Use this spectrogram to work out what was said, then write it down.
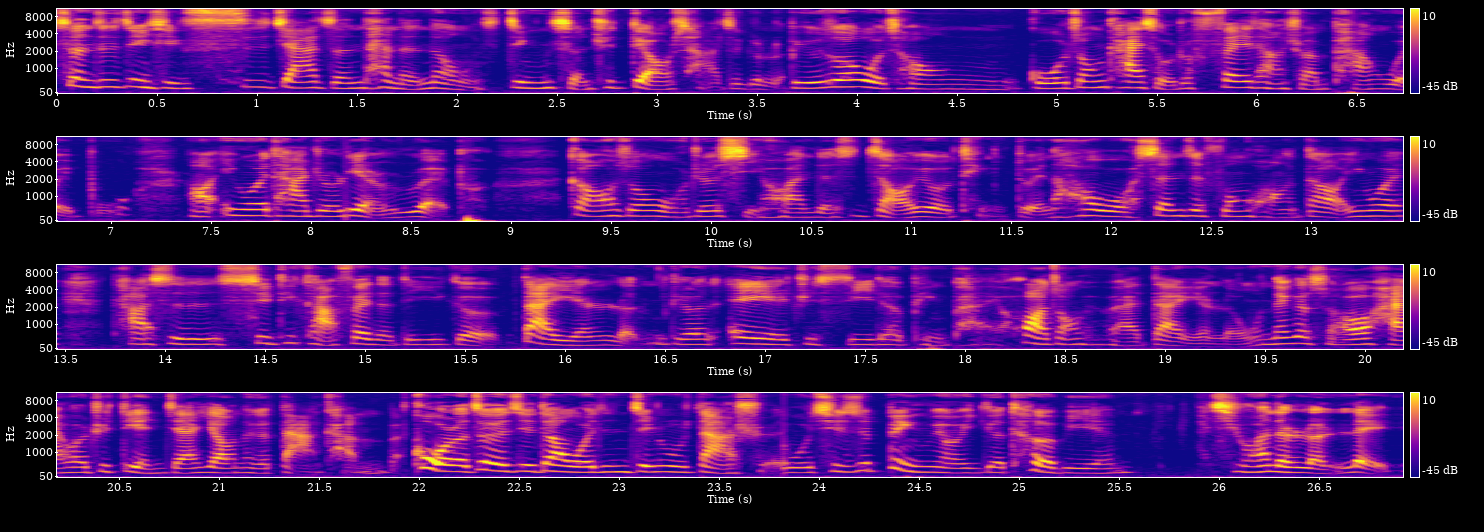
甚至进行私家侦探的那种精神去调查这个人。比如说，我从国中开始，我就非常喜欢潘玮柏，然后因为他就练 rap。高中我就喜欢的是赵又廷，对，然后我甚至疯狂到，因为他是 City 咖啡的第一个代言人，跟 AHC 的品牌化妆品牌代言人，我那个时候还会去店家要那个大看板。过了这个阶段，我已经进入大学，我其实并没有一个特别喜欢的人类。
